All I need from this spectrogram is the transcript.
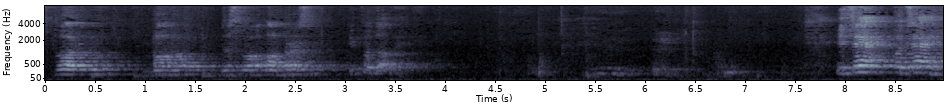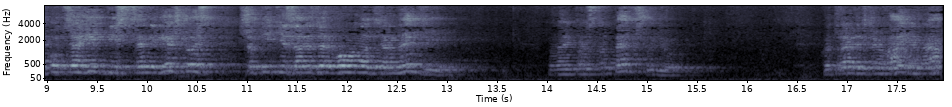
створену Богом до свого образу і подоби. І це, оця, оця гідність це не є щось, що тільки зарезервовано для неї. Вона є просто першою, котра відкриває нам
